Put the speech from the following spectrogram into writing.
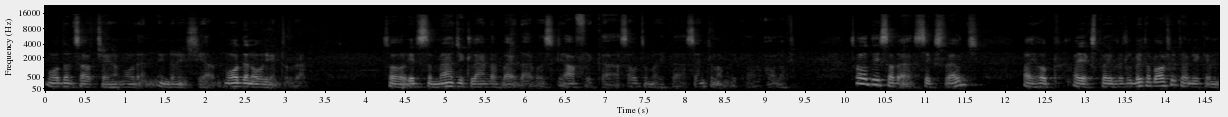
more than South China, more than Indonesia, more than Oriental realm. So it's the magic land of biodiversity, Africa, South America, Central America, all of it. So these are the six realms. I hope I explained a little bit about it and you can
